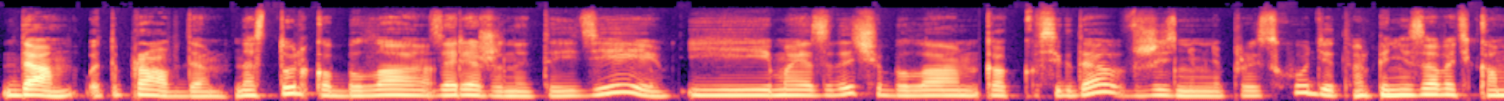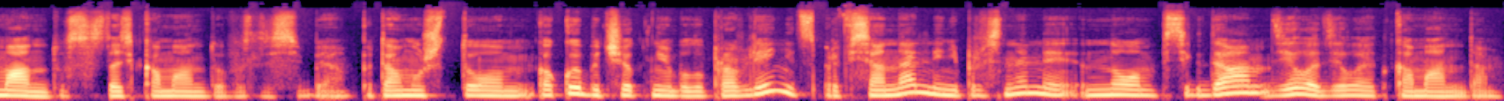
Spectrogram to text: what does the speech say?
Да, это правда. Настолько была заряжена этой идеей, и моя задача была, как всегда в жизни меня происходит, организовать команду, создать команду возле себя. Потому что какой бы человек ни был управленец, профессиональный, непрофессиональный, но всегда дело делает команда.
